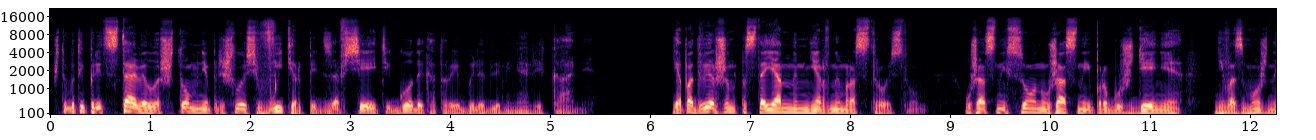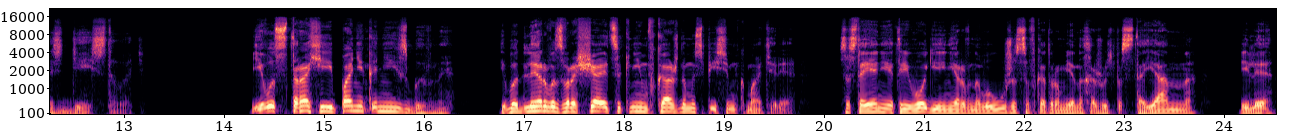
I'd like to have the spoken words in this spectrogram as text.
чтобы ты представила, что мне пришлось вытерпеть за все эти годы, которые были для меня веками. Я подвержен постоянным нервным расстройствам. Ужасный сон, ужасные пробуждения, невозможность действовать. Его страхи и паника неизбывны, и Бодлер возвращается к ним в каждом из писем к матери. Состояние тревоги и нервного ужаса, в котором я нахожусь постоянно, или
